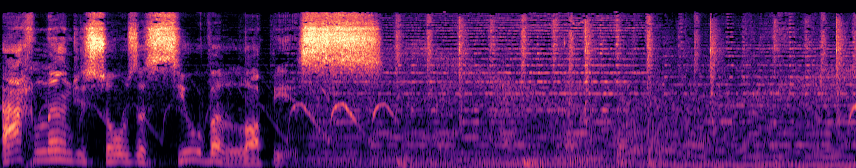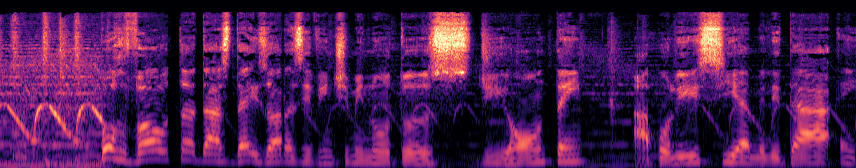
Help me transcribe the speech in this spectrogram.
Arlan de Souza Silva Lopes. Por volta das 10 horas e 20 minutos de ontem, a Polícia Militar em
